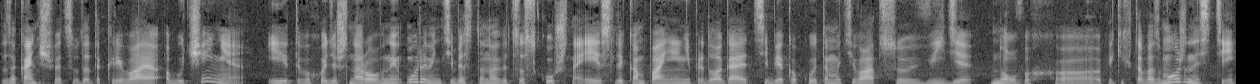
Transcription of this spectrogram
заканчивается вот эта кривая обучения, и ты выходишь на ровный уровень, тебе становится скучно. И если компания не предлагает тебе какую-то мотивацию в виде новых э, каких-то возможностей,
